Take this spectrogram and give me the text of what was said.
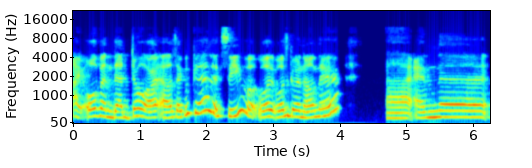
I opened that door. I was like, okay, let's see what, what what's going on there. Uh, and, uh,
